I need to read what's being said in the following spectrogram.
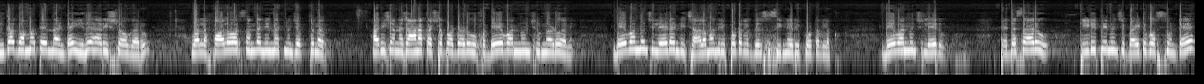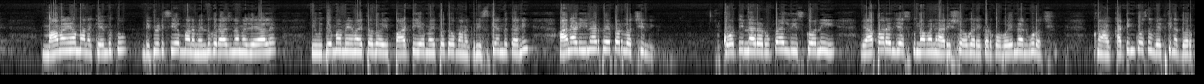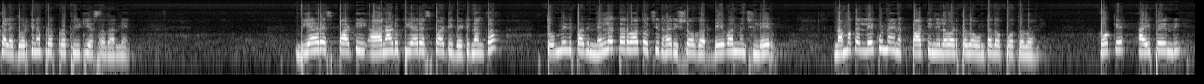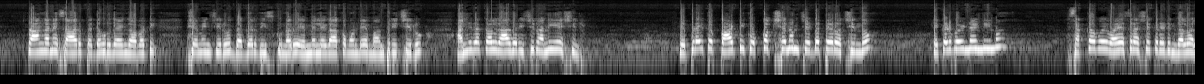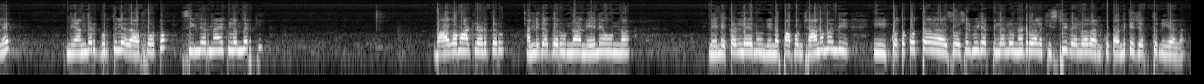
ఇంకా గమ్మత్ ఏంటంటే ఇదే హరీష్ రావు గారు. వాళ్ళ ఫాలోవర్స్ అంతా నిన్నటి నుంచి చెప్తున్నారు. హరీష్ అన్న చాలా కష్టపడ్డాడు డే వన్ నుంచి ఉన్నాడు అని. డే వన్ నుంచి లేడండి చాలా మంది రిపోర్టర్లకు తెలుసు సీనియర్ రిపోర్టర్లకు. డే వన్ నుంచి లేరు. పెద్దసారు టీడీపీ నుంచి బయటకు వస్తుంటే మామయ్య మనకెందుకు? డిప్యూటీ సీఎం మనం ఎందుకు రాజీనామా చేయాలి? ఈ ఉద్యమం ఏమవుతుందో ఈ పార్టీ ఏమవుతుందో మనకు రిస్క్ ఎందుకని? ఆనాడు ఈనాడు పేపర్లు వచ్చింది. కోటిన్నర రూపాయలు తీసుకొని వ్యాపారం చేసుకుందామని హరీష్ రావు గారు ఇక్కడికి పోయిందని కూడా వచ్చింది. కటింగ్ కోసం వెతికిన దొరకలేదు దొరికినప్పుడు ఎప్పుడో ట్వీట్ చేస్తుందని నేను బీఆర్ఎస్ పార్టీ ఆనాడు టీఆర్ఎస్ పార్టీ పెట్టినాక తొమ్మిది పది నెలల తర్వాత వచ్చిన హరీష్ రావు గారు. డే వన్ నుంచి లేరు. నమ్మకం లేకుండా ఆయన పార్టీ నిలబడుతుందో ఉంటుందో పోతుందో అని. ఓకే అయిపోయింది. రాగానే సారు పెద్ద హృదయం కాబట్టి క్షమించిరు దగ్గర తీసుకున్నారు. ఎమ్మెల్యే కాకముండే మంత్రి ఇచ్చిర్రు అన్ని రకాలుగా ఆదరించారు అన్నీ చేసిండ్రు. ఎప్పుడైతే పార్టీకి ఒక్క క్షణం చెడ్డ పేరు వచ్చిందో ఎక్కడ పోయిండండి ఈయన చక్కగా పోయి వైఎస్ రాజశేఖర రెడ్డిని కలవలే? మీ అందరికి గుర్తులేదు ఆ ఫోటో? సీనియర్ నాయకులందరికీ? బాగా మాట్లాడతారు. అన్ని దగ్గర ఉన్నా నేనే ఉన్నా. నేను ఎక్కడ లేను. నిన్న పాపం చాలామంది ఈ కొత్త కొత్త సోషల్ మీడియా పిల్లలు ఉన్నట్టు వాళ్ళకి హిస్టరీ తెలియదు అనుకుంటా. అందుకే చెప్తున్నా అలా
